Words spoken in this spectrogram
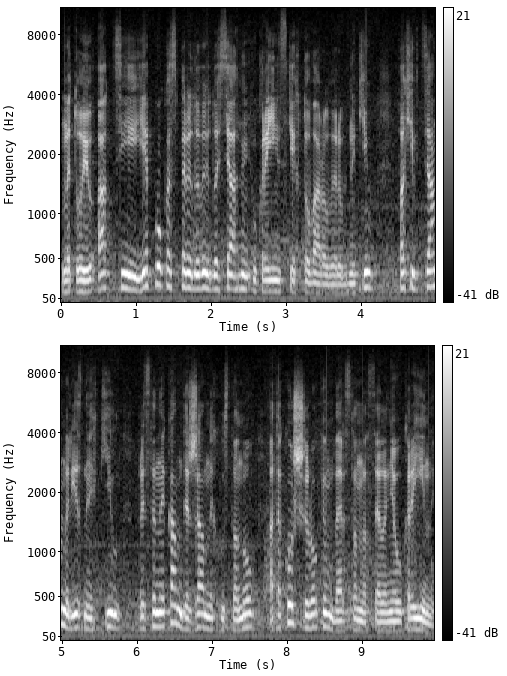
Метою акції є показ передових досягнень українських товаровиробників, фахівцям різних кіл, представникам державних установ, а також широким верствам населення України.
